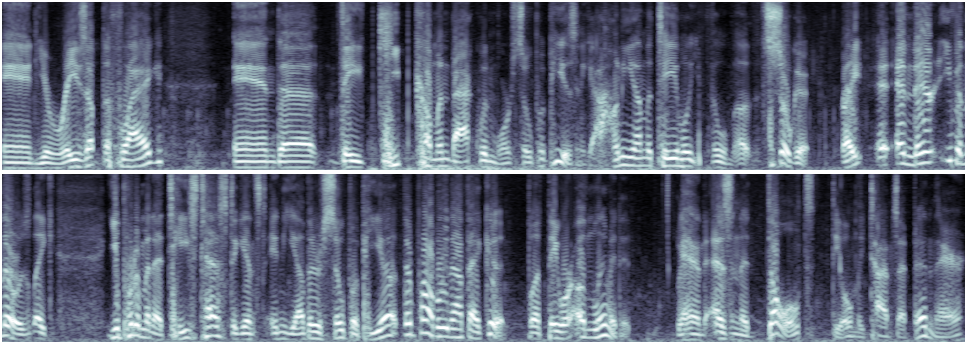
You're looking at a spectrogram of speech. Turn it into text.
and you raise up the flag, and uh, they keep coming back with more sopapillas, and you got honey on the table. You them, uh, so good, right? And they're even those like you put them in a taste test against any other sopapilla, they're probably not that good, but they were unlimited. And as an adult, the only times I've been there,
